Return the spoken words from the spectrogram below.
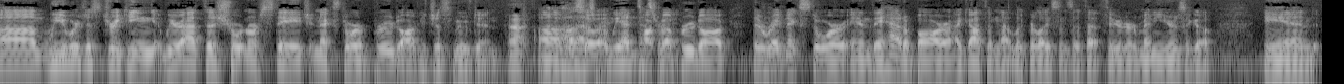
Um, we were just drinking. We were at the Short North stage, and next door, BrewDog had just moved in. Ah. Um, Oh, so right. we hadn't That's talked about BrewDog. They're right next door, and they had a bar. I got them that liquor license at that theater many years ago, and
